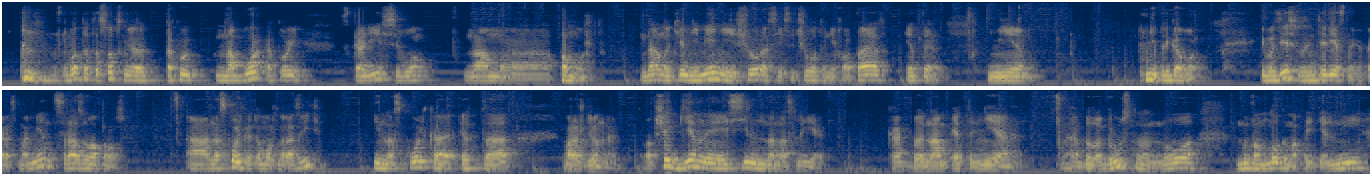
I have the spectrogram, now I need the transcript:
вот это, собственно, такой набор, который, скорее всего, нам а, поможет. Да, но тем не менее, еще раз, если чего-то не хватает, это не, не приговор. И вот здесь вот интересный как раз момент, сразу вопрос. А насколько это можно развить и насколько это врожденное? Вообще гены сильно на нас влияют. Как бы нам это не э, было грустно, но мы во многом определены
